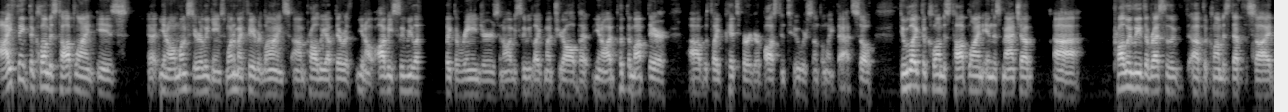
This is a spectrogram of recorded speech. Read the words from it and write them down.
I think the Columbus top line is, you know, amongst the early games, one of my favorite lines. Um, probably up there with, you know, obviously we like, like the Rangers and obviously we like Montreal, but you know, I'd put them up there uh, with like Pittsburgh or Boston two or something like that. So do like the Columbus top line in this matchup. Uh, probably leave the rest of the of the Columbus depth aside.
